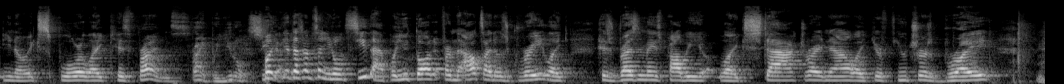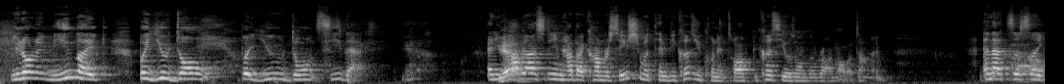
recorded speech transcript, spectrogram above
you know explore like his friends. Right, but you don't see But that. yeah, that's what I'm saying. You don't see that, but you thought it from the outside. It was great. Like his resume is probably like stacked right now. Like your future is bright. You know what I mean? Like, but you don't. But you don't see that. yeah. And you Yeah. probably honestly didn't even have that conversation with him because you couldn't talk because he was on the run all the time. And that's just like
